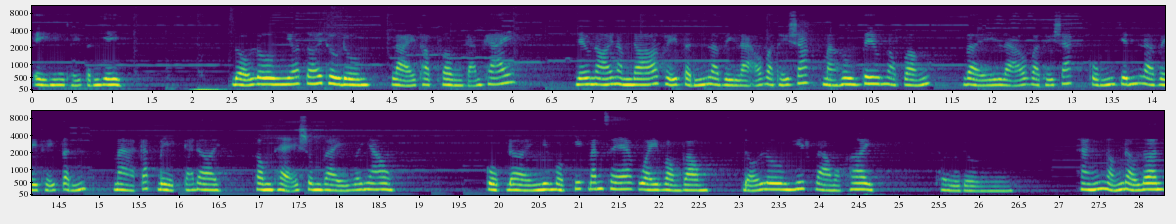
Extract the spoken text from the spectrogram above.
y như Thủy Tĩnh Di. Đỗ Lương nhớ tới thư đường, lại thập phần cảm khái. Nếu nói năm đó Thủy Tĩnh là vì lão và Thủy Sắc mà hương tiêu ngọc vẫn, vậy lão và Thủy Sắc cũng chính là vì Thủy Tĩnh mà cách biệt cả đời, không thể xung vầy với nhau. Cuộc đời như một chiếc bánh xe quay vòng vòng, đổ lương hít vào một hơi. Thư đường... Hắn ngẩng đầu lên,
